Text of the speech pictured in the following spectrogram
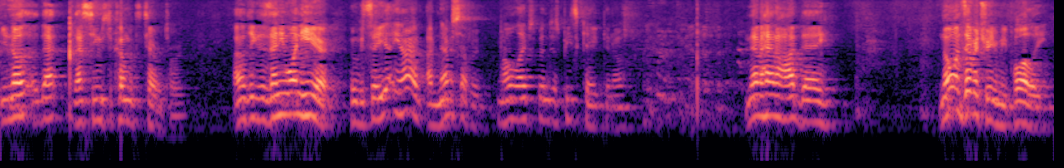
you know that that seems to come with the territory. I don't think there's anyone here who could say, yeah, you know, I've, I've never suffered. My whole life's been just piece of cake, you know. Never had a hard day. No one's ever treated me poorly.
